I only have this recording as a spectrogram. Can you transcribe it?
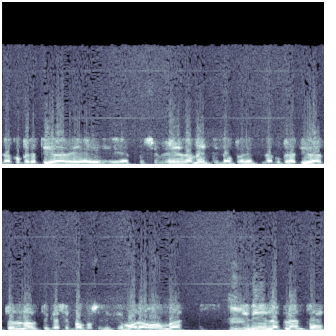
la, cooperativa de, se me viene a la mente, la, cooperativa de Actor Norte, que hace poco se le quemó la bomba que mm. tiene en la planta,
